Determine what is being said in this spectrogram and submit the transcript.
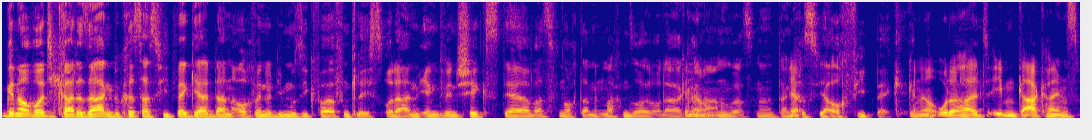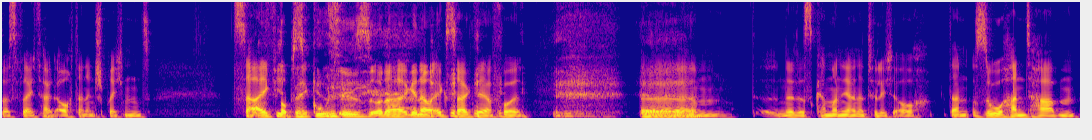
Genau, wollte ich gerade sagen. Du kriegst das Feedback ja dann auch, wenn du die Musik veröffentlichst oder an irgendwen schickst, der was noch damit machen soll oder Genau. keine Ahnung was. Ne? Dann Ja. kriegst du ja auch Feedback. Genau. Oder halt eben gar keins, was vielleicht halt auch dann entsprechend zeigt, ob es gut ist. ist oder genau, exakt, ja, voll. Ja. Ähm, ne, das kann man ja natürlich auch dann so handhaben.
